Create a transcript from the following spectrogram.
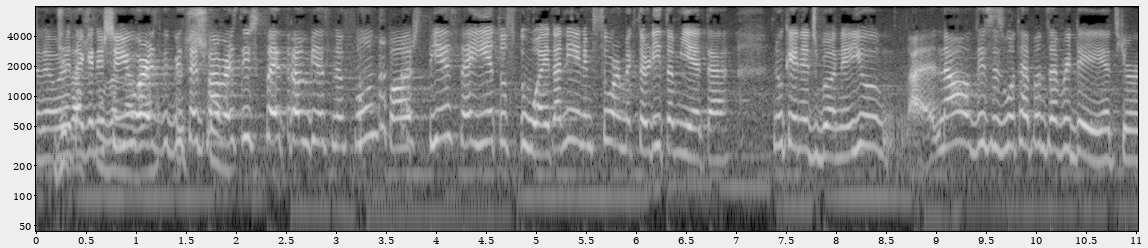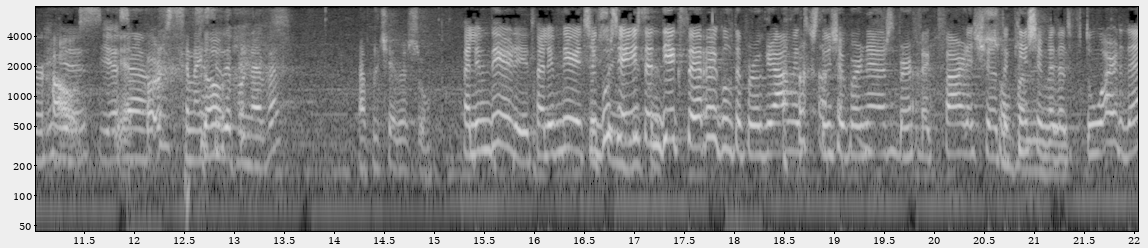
Edhe uroj ta keni shijuar si bisedë pavarësisht kësaj trembjes në fund, po është pjesë e jetës tuaj. Tani jeni mësuar me këtë ritëm jete. Nuk keni ç'bëni. You now this is what happens every day at your house. Yes, yes, of course. Kënaqësi dhe për neve. Na pëlqeve shumë. Faleminderit, faleminderit. Që gushja ishte ndjekëse e rregullt e programit, kështu që për ne është perfekt fare që të kishim edhe të ftuar dhe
